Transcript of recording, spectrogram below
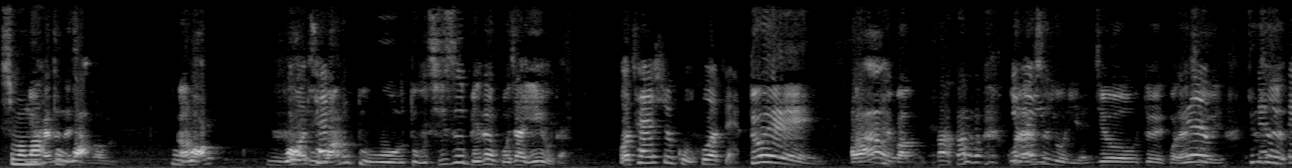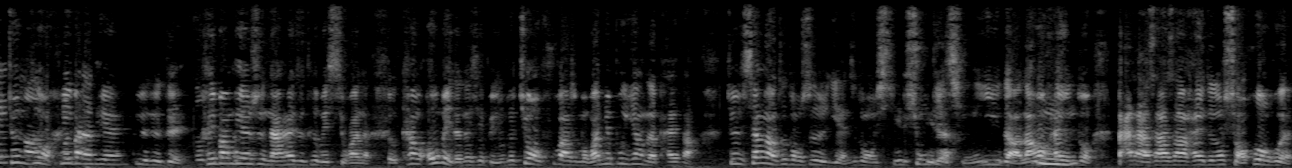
什么吗？女孩子能想到吗？赌王，赌王赌赌，其实别的国家也有的。我猜是古惑仔。对。对吧？果然是有研究，对，果然是有，就是就是这种黑帮片，对对对，黑帮片是男孩子特别喜欢的。看欧美的那些，比如说《教父》啊什么，完全不一样的拍法。就是香港这种是演这种兄弟情谊的，然后还有那种打打杀杀，还有这种小混混，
